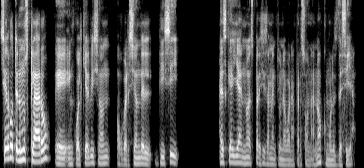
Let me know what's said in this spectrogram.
Si algo tenemos claro eh, en cualquier visión o versión del DC es que ella no es precisamente una buena persona, ¿no? Como les decía.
